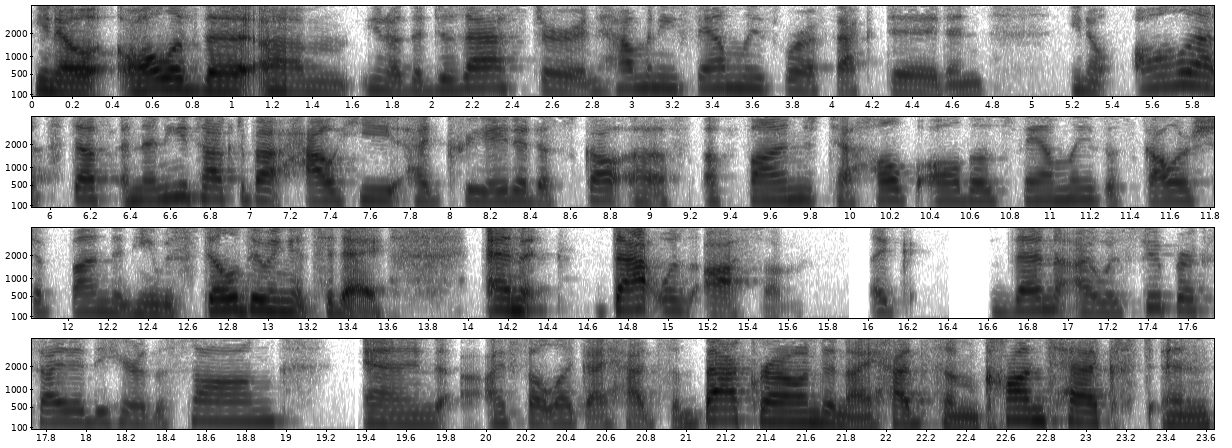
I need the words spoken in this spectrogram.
you know all of the um you know the disaster and how many families were affected and you know all that stuff. And then he talked about how he had created a, sco- a, a fund to help all those families a scholarship fund and he was still doing it today. And that was awesome. Like then I was super excited to hear the song and I felt like I had some background and I had some context. And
